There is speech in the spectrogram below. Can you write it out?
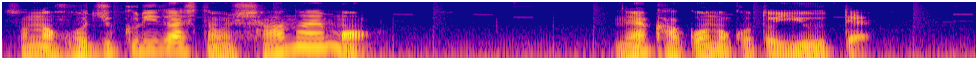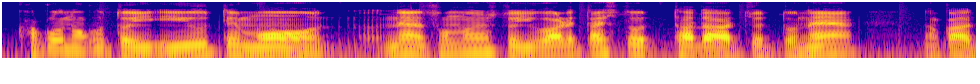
そんなほじくり出してもしゃあないもん。ね過去のこと言うて。過去のこと言うてもねその人言われた人ただちょっとねなんか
